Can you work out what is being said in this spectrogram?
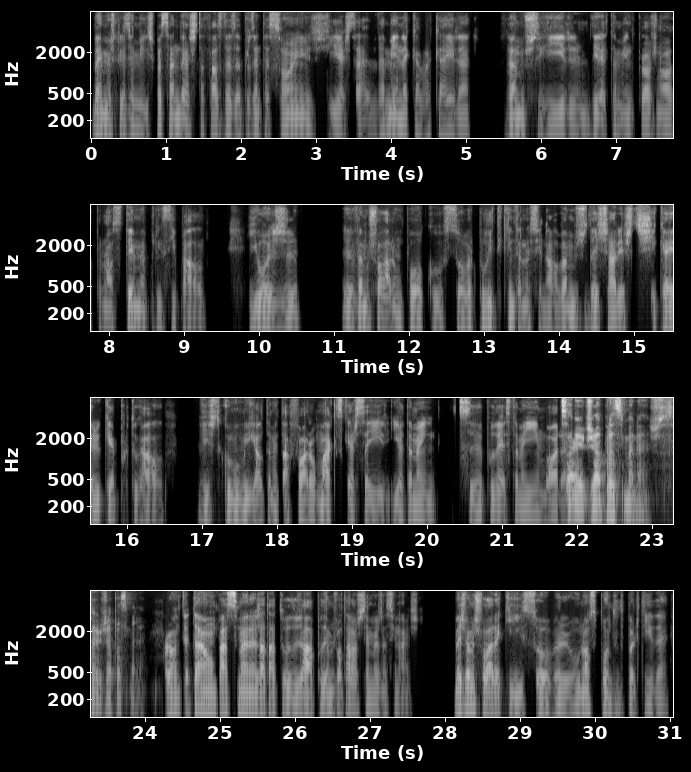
Bem, meus queridos amigos, passando esta fase das apresentações e esta da mena cavaqueira, vamos seguir diretamente para, os no- para o nosso tema principal. E hoje eh, vamos falar um pouco sobre política internacional. Vamos deixar este chiqueiro que é Portugal, visto como o Miguel também está fora, o Max quer sair e eu também, se pudesse, também ir embora. Saio já para a semana. Saio já para a semana. Pronto, então para a semana já está tudo, já podemos voltar aos temas nacionais. Mas vamos falar aqui sobre o nosso ponto de partida.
